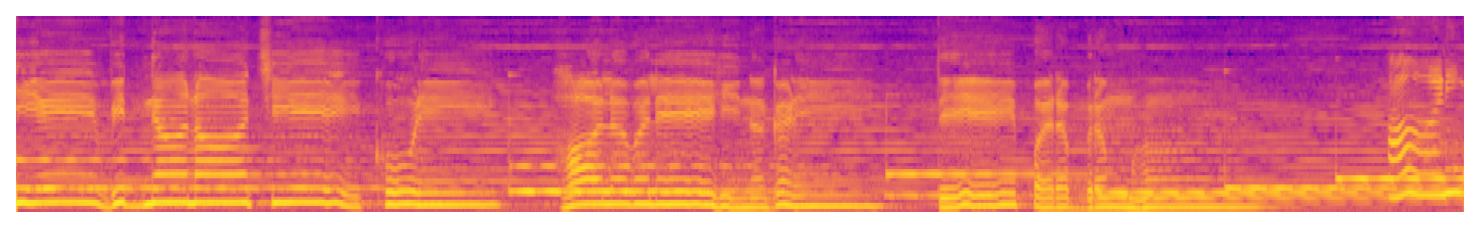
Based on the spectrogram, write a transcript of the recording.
इये विज्ञानाची खोळे। हालवले नगळे ते परब्रह्म। आणि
